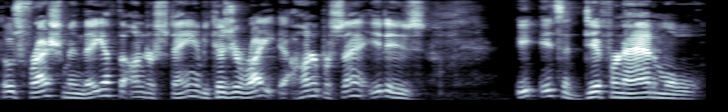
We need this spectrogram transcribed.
those freshmen, they have to understand because you're right, 100%. It is, it, it's a different animal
